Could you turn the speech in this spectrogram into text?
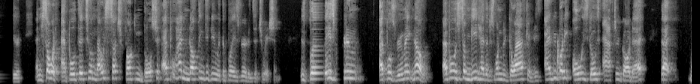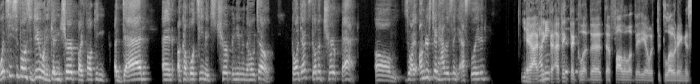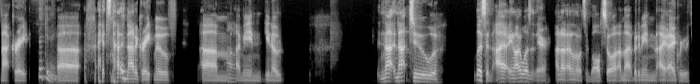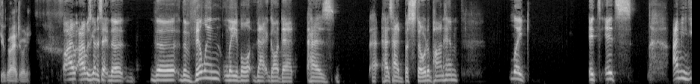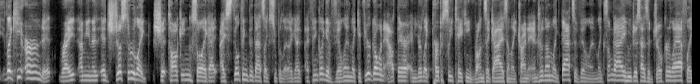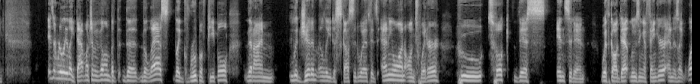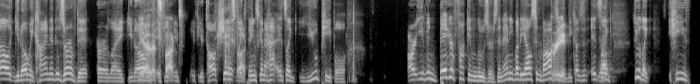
and you saw what Epple did to him. That was such fucking bullshit. Epple had nothing to do with the Blaze Riorden situation. Is Blaze Riorden Epple's roommate? No. Epple was just a meathead that just wanted to go after him. Everybody always goes after Gaudet. That what's he supposed to do when he's getting chirped by fucking a dad and a couple of teammates chirping him in the hotel? Gaudet's gonna chirp back. Um, so I understand how this thing escalated. Yeah, yeah I, I, think mean, the, I think the the the follow up video with the gloating is not great. Sickening. Uh, it's not it, not a great move. Um, uh, I mean, you know, not not to listen, I you know I wasn't there. I'm not, I don't know what's involved, so I'm not. But I mean, I, I agree with you. Go ahead, Jordy. I, I was gonna say the the the villain label that Gaudet has has had bestowed upon him, like it's it's I mean, like he earned it, right? I mean, it's just through like shit talking. So like, I, I still think that that's like super Like, I, I think like a villain, like if you're going out there and you're like purposely taking runs at guys and like trying to injure them, like that's a villain. Like some guy who just has a Joker laugh, like isn't really like that much of a villain. But the the, the last like group of people that I'm legitimately disgusted with is anyone on Twitter who took this incident with Gaudet losing a finger and is like, well, you know, we kind of deserved it, or like, you know, yeah, if, if, you, if, if, you talk shit, that's like fucked. things gonna happen. It's like you people are even bigger fucking losers than anybody else involved Agreed. here because it's like, dude, like he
